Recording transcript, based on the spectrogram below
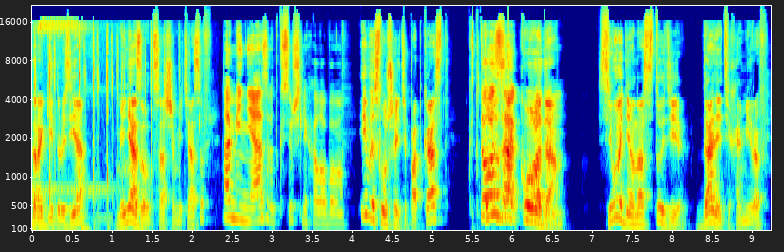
дорогие друзья! Меня зовут Саша Митясов. А меня зовут Ксюша Лихолобова. И вы слушаете подкаст «Кто, за кодом?». Сегодня у нас в студии Даня Тихомиров.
